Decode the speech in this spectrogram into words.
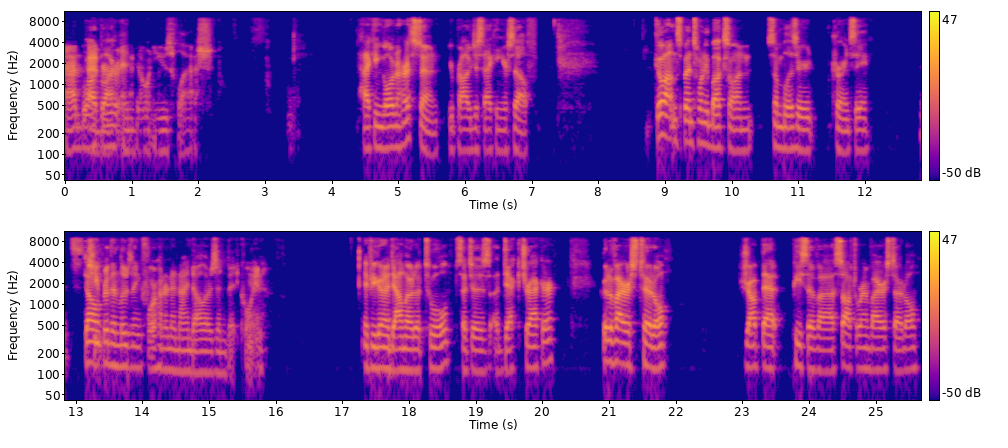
Ad blocker, Ad blocker and don't use Flash. Hacking Golden Hearthstone. You're probably just hacking yourself. Go out and spend 20 bucks on some Blizzard currency. It's Don't, cheaper than losing four hundred and nine dollars in Bitcoin. If you're going to download a tool such as a deck tracker, go to VirusTotal, drop that piece of uh, software in VirusTotal,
